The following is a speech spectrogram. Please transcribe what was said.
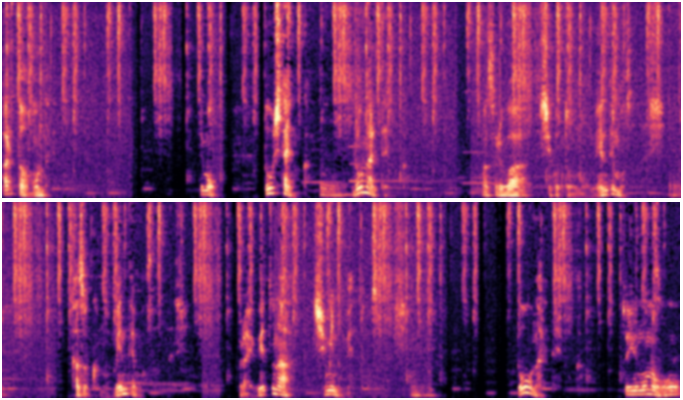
あるとは思うんだけど。でも、どうしたいのか、うん。どうなりたいのか？まあそれは仕事の面でもそうだし、家族の面でもそうだし、プライベートな趣味の面でもそうだし、どうなりたいのか？というものを。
